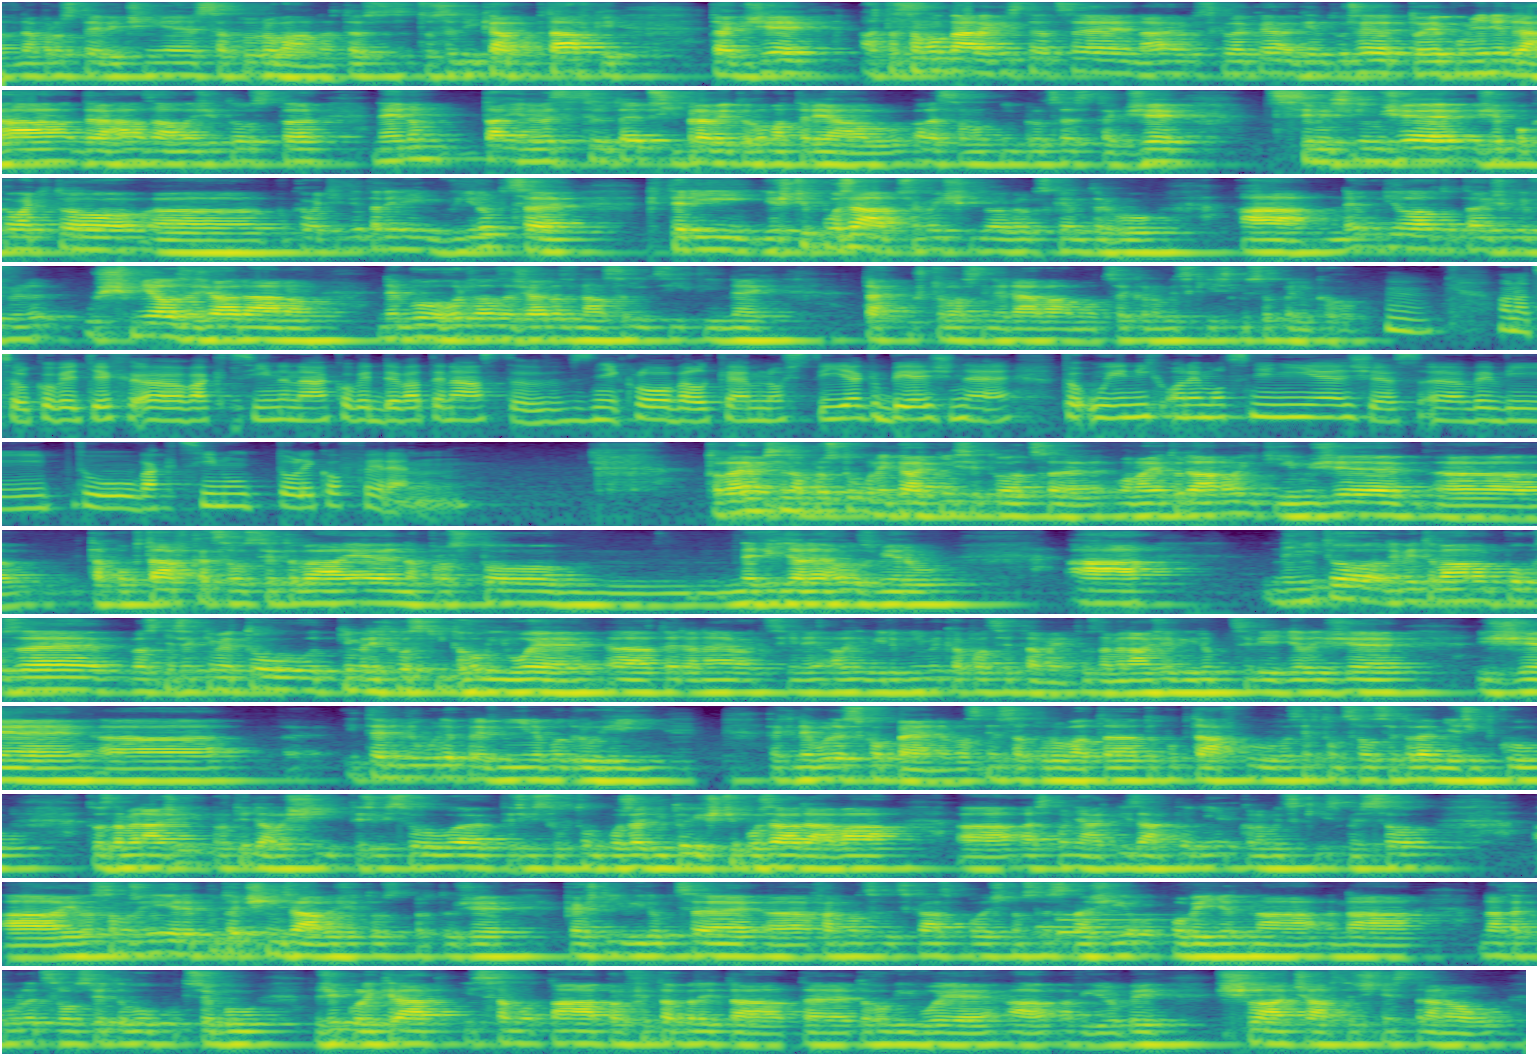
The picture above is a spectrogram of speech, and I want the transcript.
v naprosté většině saturován. To, to se týká poptávky. Takže a ta samotná registrace na Evropské lékové agentuře, to je poměrně drahá, drahá záležitost. Nejenom ta investice do té přípravy toho materiálu, ale samotný proces. Takže si myslím, že, že pokud, to, uh, pokud je tady výrobce, který ještě pořád přemýšlí o evropském trhu a neudělal to tak, že by už měl zažádáno nebo hodlal zažádat v následujících týdnech, tak už to vlastně nedává moc ekonomický smysl pro nikoho. Hmm. Ono celkově těch uh, vakcín na COVID-19 vzniklo velké množství. Jak běžné to u jiných onemocnění je, že uh, vyvíjí tu vakcínu toliko firem? Tohle je, myslím, naprosto unikátní situace. Ona je to dáno i tím, že uh, ta poptávka celosvětová je naprosto nevýdaného rozměru a není to limitováno pouze, vlastně řekněme, tou, tím rychlostí toho vývoje uh, té dané vakcíny, ale i výrobními kapacitami. To znamená, že výrobci věděli, že, že uh, i ten, kdo bude první nebo druhý, tak nebude schopen vlastně saturovat eh, tu poptávku vlastně v tom celosvětovém měřítku. To znamená, že i pro ty další, kteří jsou, eh, kteří jsou v tom pořadí, to ještě pořád dává eh, alespoň nějaký základní ekonomický smysl. A je to samozřejmě i reputační záležitost, protože každý výrobce, farmaceutická společnost se snaží odpovědět na, na, na takovouhle celosvětovou potřebu, takže kolikrát i samotná profitabilita té, toho vývoje a, a výroby šla částečně stranou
